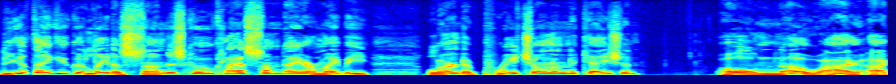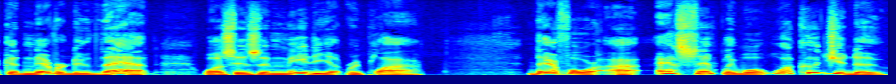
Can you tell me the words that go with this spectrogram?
Do you think you could lead a Sunday school class someday or maybe learn to preach on an occasion? Oh, no, I, I could never do that, was his immediate reply. Therefore, I asked simply, Well, what could you do?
